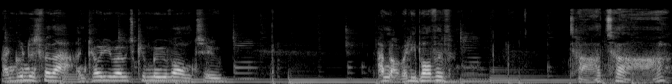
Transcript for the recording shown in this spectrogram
thank goodness for that. And Cody Rhodes can move on to. I'm not really bothered. 차차.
